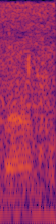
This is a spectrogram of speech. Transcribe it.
That's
